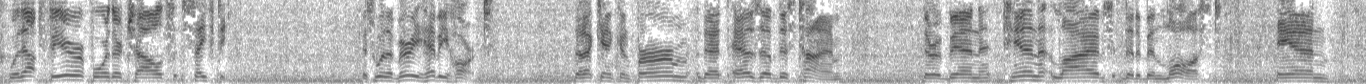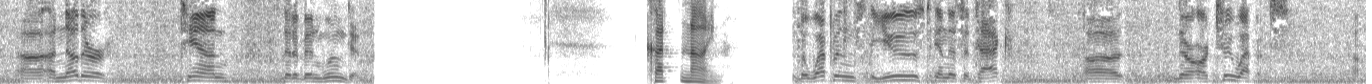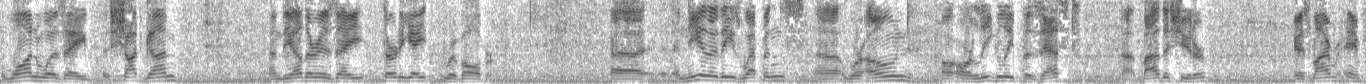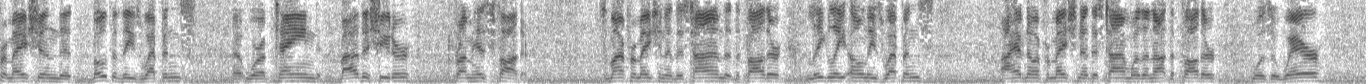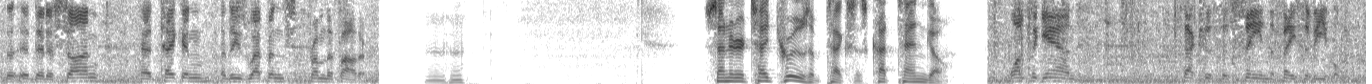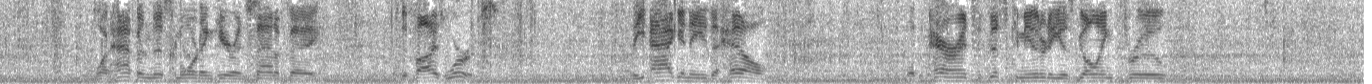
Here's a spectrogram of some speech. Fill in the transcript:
without fear for their child's safety. It's with a very heavy heart that I can confirm that as of this time, there have been 10 lives that have been lost and uh, another 10 that have been wounded. Cut nine. The weapons used in this attack, uh, there are two weapons. One was a shotgun, and the other is a 38 revolver. Uh, neither of these weapons uh, were owned or, or legally possessed uh, by the shooter. It's my information that both of these weapons uh, were obtained by the shooter from his father. It's my information at this time that the father legally owned these weapons. I have no information at this time whether or not the father was aware that, that his son had taken these weapons from the father. Mm-hmm. Senator Ted Cruz of Texas, cut 10, go. Once again, Texas has seen the face of evil. What happened this morning here in Santa Fe defies words. The agony, the hell that parents, that this community is going through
